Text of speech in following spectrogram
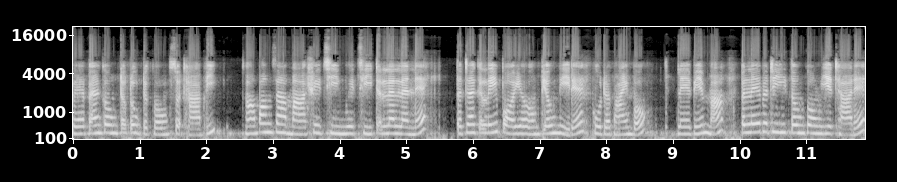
ပယ်ပန်းကုန်းတုတ်တုတ်တကုံဆွတ်ထားပြီးခေါင်းပေါင်းစားမှာရွှေချီငွေချီတလက်လက်နဲ့တတက်ကလေးပေါ်ယုံပြုံးနေတဲ့ကိုတပိုင်းပုံလေပင်မှာပလဲပတိသုံးကုံရစ်ထားတဲ့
